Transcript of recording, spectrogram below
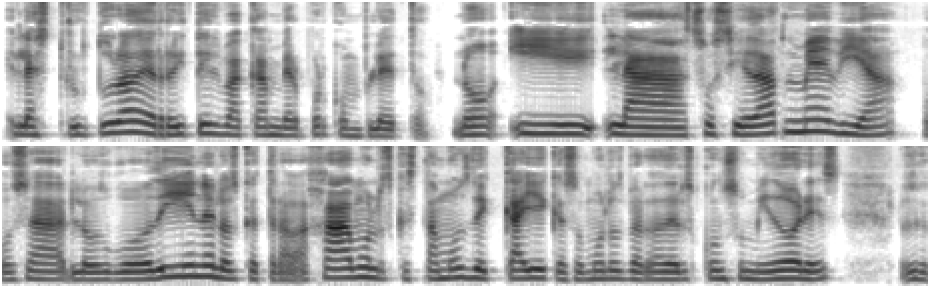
la estructura de retail va a cambiar por completo, ¿no? Y la sociedad media, o sea, los godines, los que trabajamos, los que estamos de calle, que somos los verdaderos consumidores, los que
